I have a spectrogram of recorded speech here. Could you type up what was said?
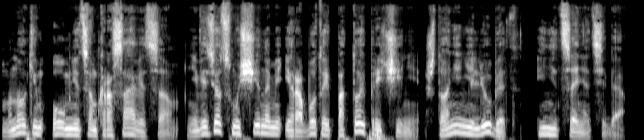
Многим умницам-красавицам не везет с мужчинами и работой по той причине, что они не любят и не ценят себя.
